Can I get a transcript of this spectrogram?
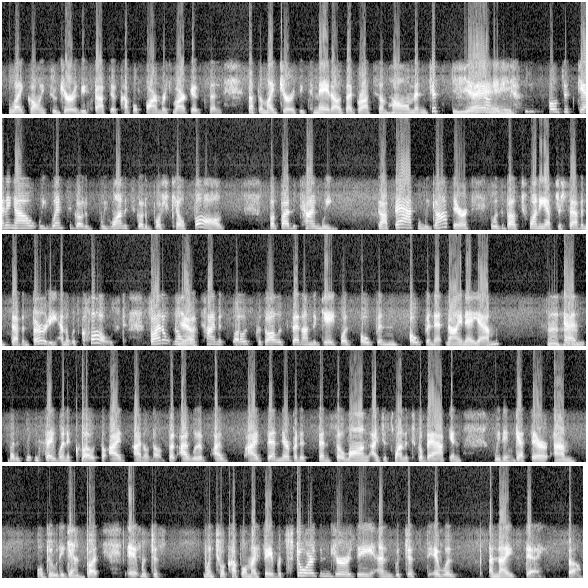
like going through Jersey. Stopped at a couple farmers markets and nothing like Jersey tomatoes. I brought some home and just Yay. peaceful, just getting out. We went to go to we wanted to go to Bushkill Falls, but by the time we got back and we got there, it was about twenty after seven, seven thirty, and it was closed. So I don't know Yeah. what time it closed because all it said on the gate was open open at nine a.m. Mhm. and but it didn't say when it closed. So I I don't know, but I would have I I've been there, but it's been so long. I just wanted to go back, and we didn't get there. Um, we'll do it again, but it was just went to a couple of my favorite stores in Jersey, and with just it was a nice day. So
